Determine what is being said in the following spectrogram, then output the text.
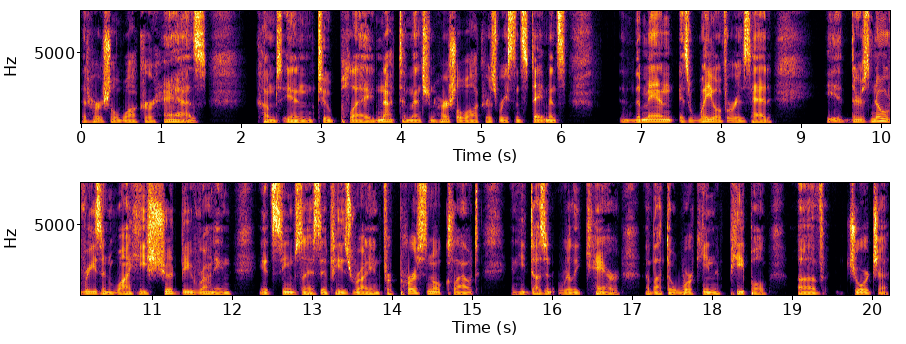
that Herschel Walker has comes into play. Not to mention Herschel Walker's recent statements. The man is way over his head. He, there's no reason why he should be running. It seems as if he's running for personal clout and he doesn't really care about the working people of Georgia,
